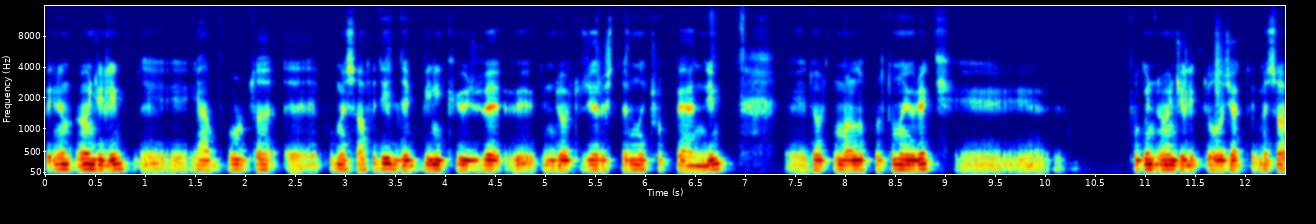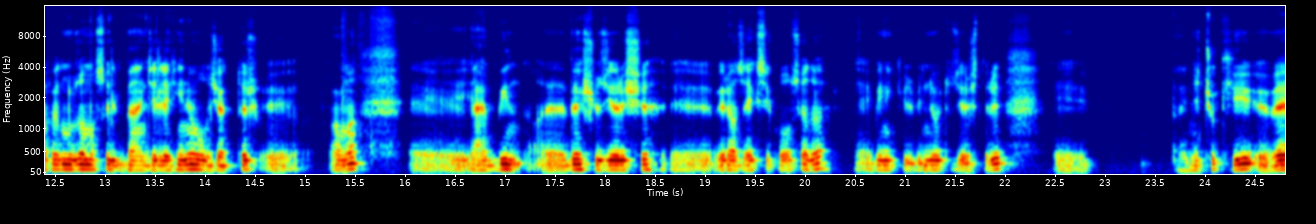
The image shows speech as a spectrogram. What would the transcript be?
Benim önceliğim e, yani burada e, bu mesafe değil de 1200 ve e, 1400 yarışlarını çok beğendiğim e, 4 numaralı Fırtına Yürek e, bugün öncelikli olacaktır. Mesafenin uzaması bence lehine olacaktır. E, ama e, yani 1500 yarışı e, biraz eksik olsa da 1200-1400 yarışları e, bence çok iyi ve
